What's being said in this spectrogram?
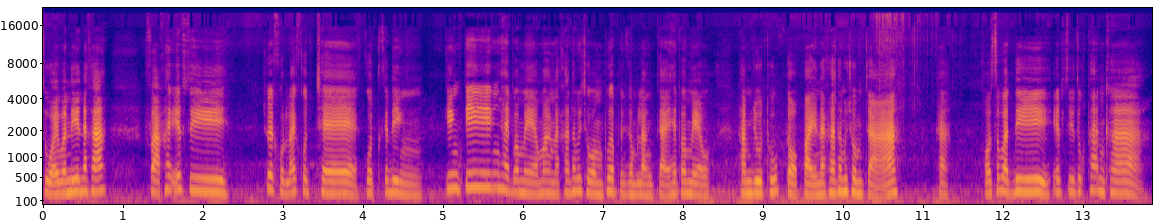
สวยๆวันนี้นะคะ ฝากให้ FC ช่วยกดไลค์กดแชร์ กดกระดิ่ง กิ้งกิ้งให้ป้าแมวมั่งนะคะท่านผู้ชมเพื่อเป็นกำลังใจให้ป้าแมวทำ YouTube ต่อไปนะคะท่านผู้ชมจ๋า ค่ะ ขอสวัสดี FC ทุกท่านค่ะ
